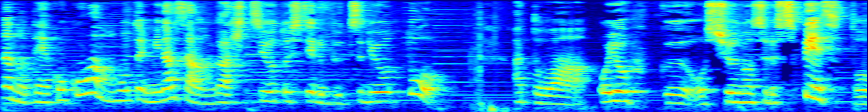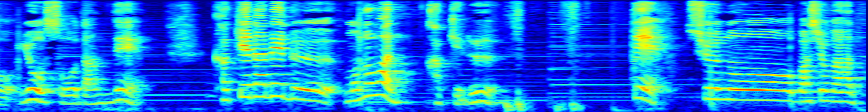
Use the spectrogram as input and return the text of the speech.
なので、ここはもう本当に皆さんが必要としている物量と、あとはお洋服を収納するスペースと要相談で、かけられるものはかける。で、収納場所が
